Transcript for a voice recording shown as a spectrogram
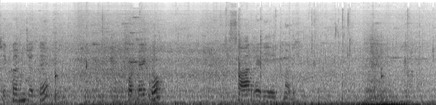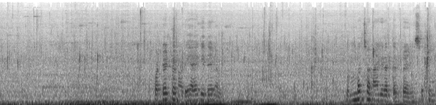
ಚಿಕನ್ ಜೊತೆ ಪೊಟ್ಯಾಟೊ, ಸಾರು ರೆಡಿ ಆಯ್ತು ನೋಡಿ. ಪೊಟ್ಯಾಟೊ ನೋಡಿ, ಹೇಗಿದೆ ನೋಡಿ. ತುಂಬ ಚೆನ್ನಾಗಿರುತ್ತೆ ಫ್ರೆಂಡ್ಸು, ತುಂಬ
